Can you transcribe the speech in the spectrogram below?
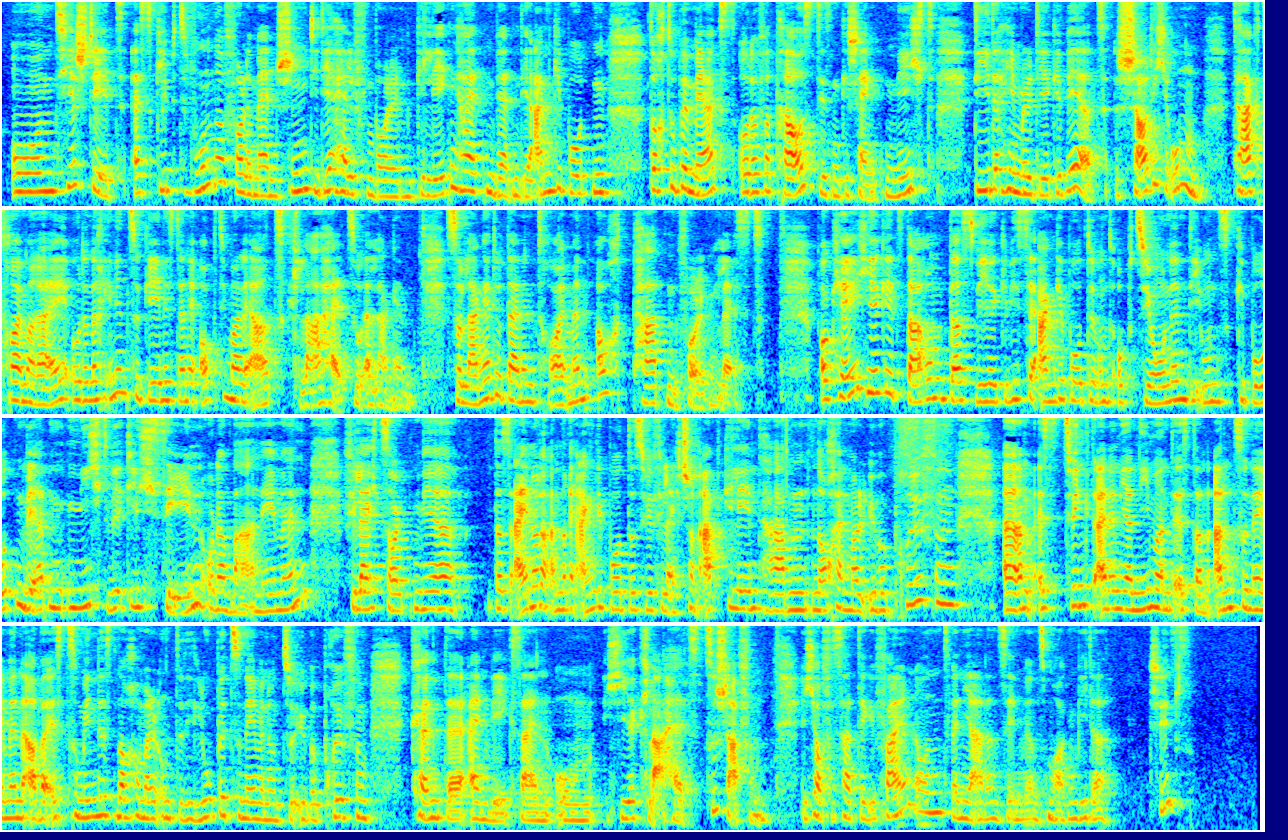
Und hier steht, es gibt wundervolle Menschen, die dir helfen wollen. Gelegenheiten werden dir angeboten, doch du bemerkst oder vertraust diesen Geschenken nicht, die der Himmel dir gewährt. Schau dich um. Tagträumerei oder nach innen zu gehen ist eine optimale Art, Klarheit zu erlangen, solange du deinen Träumen auch Taten folgen lässt. Okay, hier geht es darum, dass wir gewisse Angebote und Optionen, die uns geboten werden, nicht wirklich sehen oder wahrnehmen. Vielleicht sollten wir das ein oder andere Angebot, das wir vielleicht schon abgelehnt haben, noch einmal überprüfen. Ähm, es zwingt einen ja niemand, es dann anzunehmen, aber es zumindest noch einmal unter die Lupe zu nehmen und zu überprüfen, könnte ein Weg sein, um hier Klarheit zu schaffen. Ich hoffe, es hat dir gefallen und wenn ja, dann sehen wir uns morgen wieder. Tschüss!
